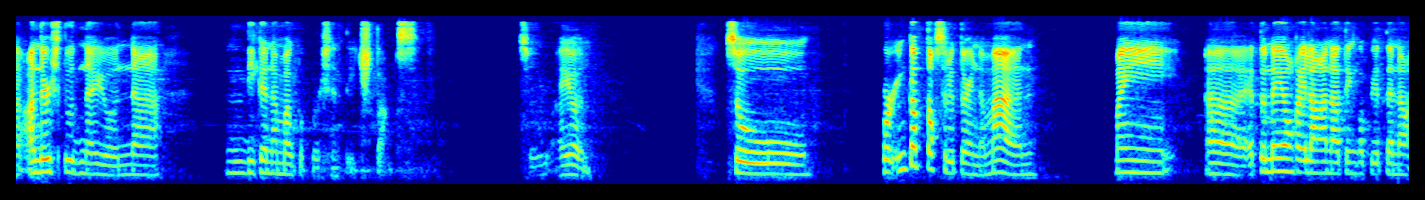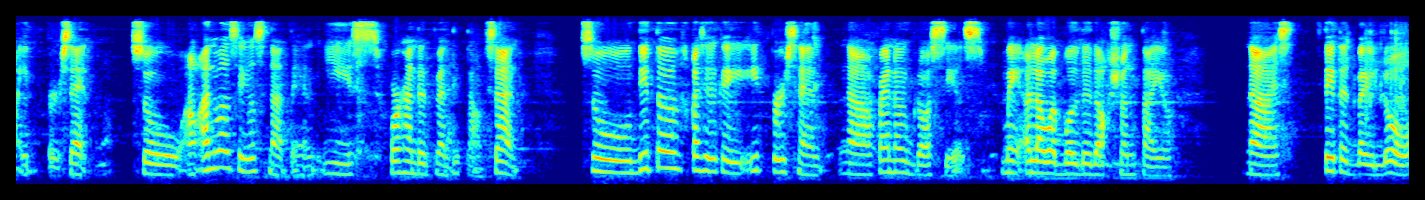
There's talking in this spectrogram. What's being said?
uh, understood na yun na hindi ka na magpa-percentage tax. So, ayun. So, for income tax return naman, may, uh, ito na yung kailangan natin compute ng 8%. So, ang annual sales natin is 420,000. So, dito kasi kay 8% na final gross sales, may allowable deduction tayo na stated by law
